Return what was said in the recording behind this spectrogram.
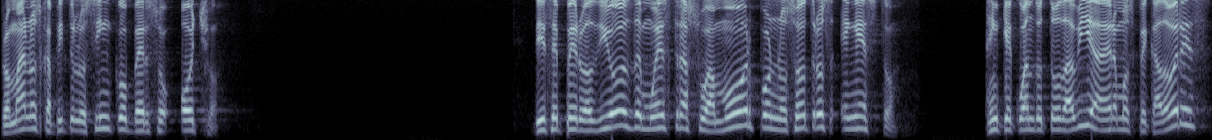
Romanos capítulo 5, verso 8. Dice, pero Dios demuestra su amor por nosotros en esto, en que cuando todavía éramos pecadores,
